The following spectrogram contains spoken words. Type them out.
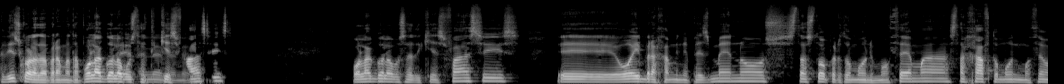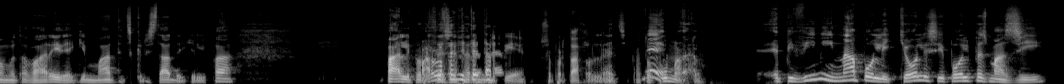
δύσκολα τα πράγματα. Πολλά γκολ από στατικές φάσεις. Πολλά γκολ από στατικές φάσεις. Ε, ο Έμπραχαμ είναι πεσμένος. Στα στόπερ το μόνιμο θέμα. Στα χάφ το μόνιμο θέμα με τα βαρύδια εκεί, Μάτιτς, Κριστάντε κλπ. Πάλι προχθές έφερε. Είναι τέταρτη ε, στο πρωτάθλημα. Έτσι. Να το ναι, πούμε αυτό. Επειδή είναι η Νάπολη και όλες οι υπόλοιπες μαζί,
